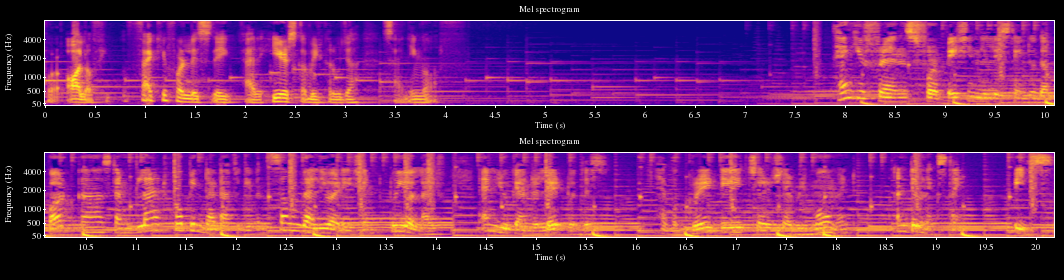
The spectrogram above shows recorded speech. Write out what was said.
for all of you. Thank you for listening. And here's Kabir Khanuja signing off. Thank you, friends, for patiently listening to the podcast. I'm glad, hoping that I've given some value addition to your life and you can relate to this. Have a great day, cherish every moment. Until next time, peace.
